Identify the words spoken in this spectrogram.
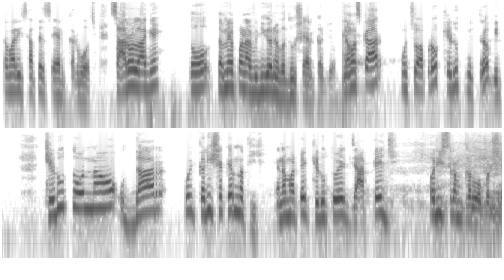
તમારી સાથે શેર કરવો છે. સારો લાગે તો તમે પણ આ વિડીયોને વધુ શેર કરજો. નમસ્કાર, હું છું આપણો ખેડૂત મિત્ર ખેડૂતોનો ઉદ્ધાર કોઈ કરી શકે એમ નથી. એના માટે ખેડૂતોએ જાતે જ પરિશ્રમ કરવો પડશે.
